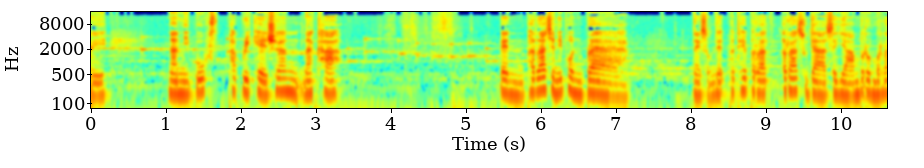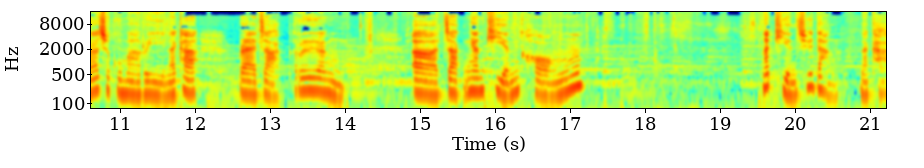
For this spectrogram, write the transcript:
ยนามีบุ๊กส์พับริเคชันนะคะ เป็นพระราชนิพนธ์แปล ในสมเด็จพระเทพรัตนราชสุดาสยามบรมราชกุมารีนะคะ แปลจากเรื่องอาจากงานเขียนของ นักเขียนชื่อดังนะคะ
